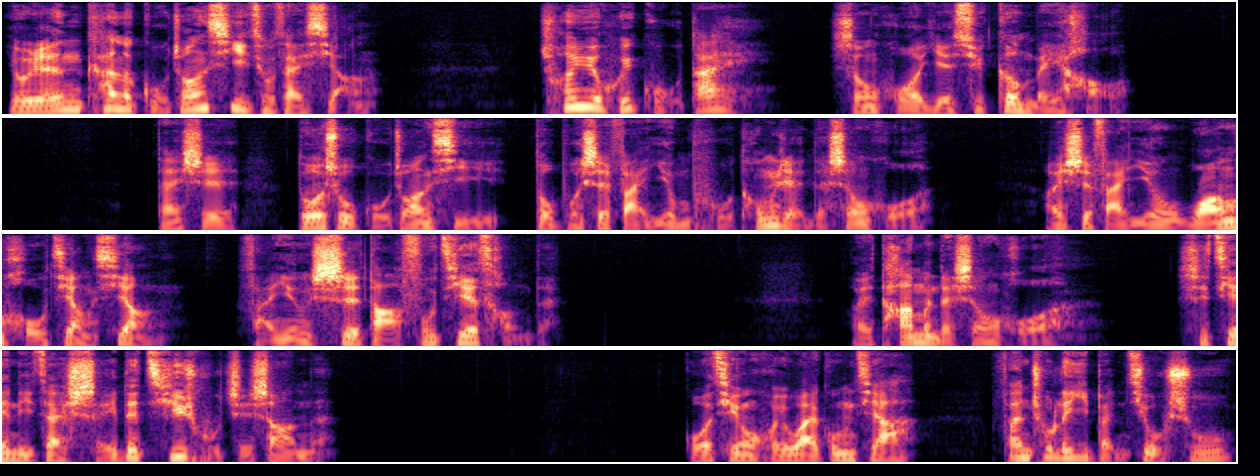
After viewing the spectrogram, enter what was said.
有人看了古装戏，就在想，穿越回古代，生活也许更美好。但是，多数古装戏都不是反映普通人的生活，而是反映王侯将相、反映士大夫阶层的。而他们的生活是建立在谁的基础之上呢？国庆回外公家，翻出了一本旧书《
